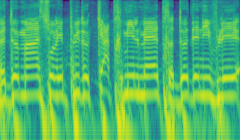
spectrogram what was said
euh, demain sur les plus de 4000 mètres de dénivelé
